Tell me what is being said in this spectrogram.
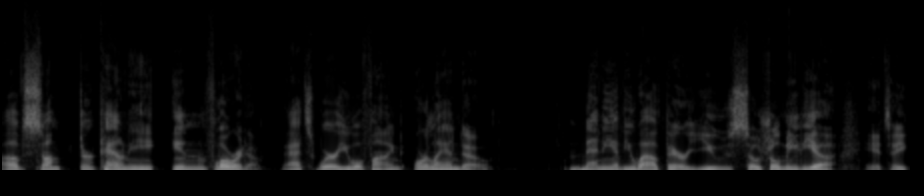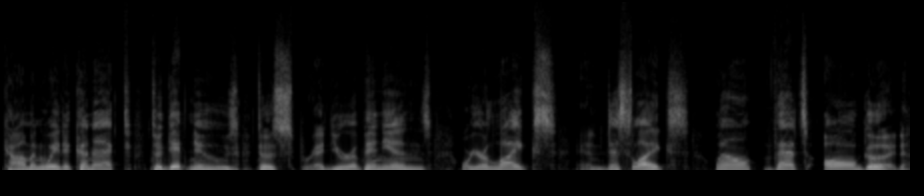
of Sumter County in Florida. That's where you will find Orlando. Many of you out there use social media. It's a common way to connect, to get news, to spread your opinions, or your likes and dislikes. Well, that's all good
